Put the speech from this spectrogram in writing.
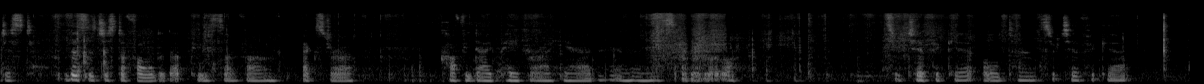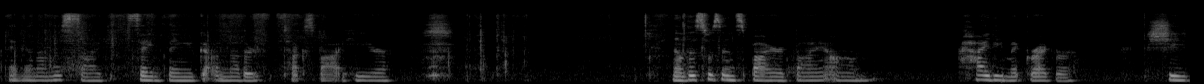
just, this is just a folded up piece of um, extra coffee dyed paper I had, and then this other little certificate, old time certificate. And then on this side, same thing, you've got another tuck spot here. Now this was inspired by um, Heidi McGregor. She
